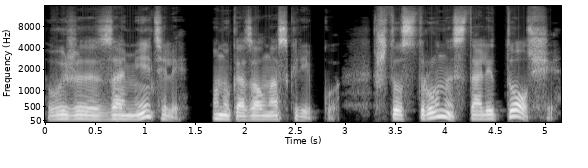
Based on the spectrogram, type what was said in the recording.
Вы же заметили, он указал на скрипку, что струны стали толще.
